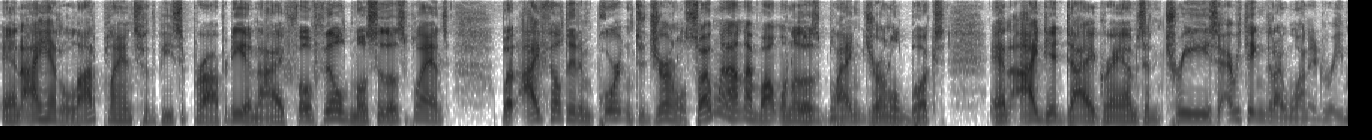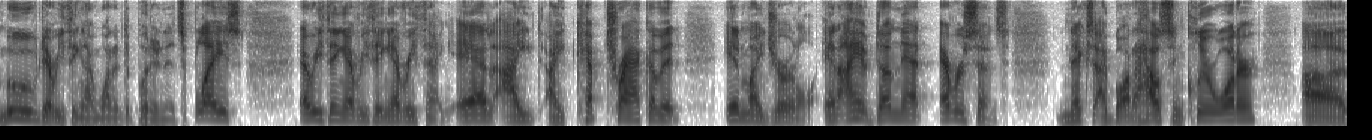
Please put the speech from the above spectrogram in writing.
and I had a lot of plans for the piece of property, and I fulfilled most of those plans. But I felt it important to journal. So I went out and I bought one of those blank journal books, and I did diagrams and trees, everything that I wanted removed, everything I wanted to put in its place, everything, everything, everything. And I, I kept track of it in my journal. And I have done that ever since. Next, I bought a house in Clearwater. Uh,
